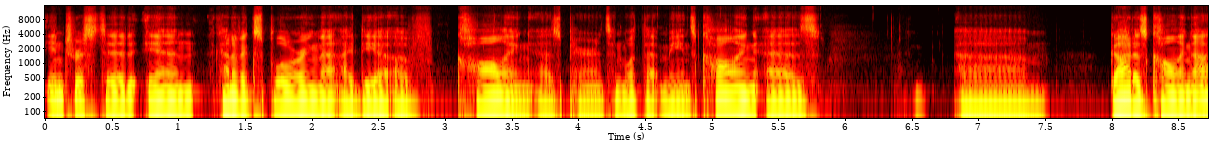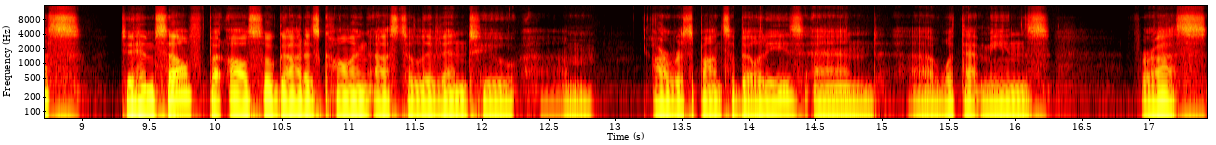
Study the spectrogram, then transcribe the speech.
interested in kind of exploring that idea of calling as parents and what that means. Calling as um, God is calling us to Himself, but also God is calling us to live into um, our responsibilities and uh, what that means for us.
